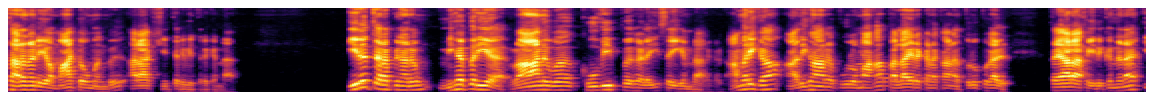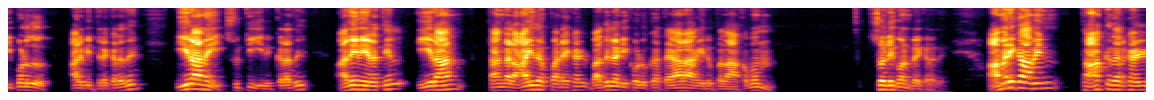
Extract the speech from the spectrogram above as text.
சரணடைய மாட்டோம் என்று அராக்ஷி தெரிவித்திருக்கின்றார். இரு தரப்பினரும் மிகப்பெரிய ராணுவ குவிப்புகளை செய்கின்றார்கள். அமெரிக்கா அதிகாரப்பூர்வமாக பல்லாயிரக்கணக்கான துருப்புகள் தயாராக இருக்கின்றன. இப்பொழுது அறிவித்திருக்கிறது ஈரானை சுற்றி இருக்கிறது. அதே நேரத்தில் ஈரான் தங்கள் ஆயுதப்படைகள் பதிலடி கொடுக்க தயாராக இருப்பதாகவும் சொல்லிக் கொண்டிருக்கிறது. அமெரிக்காவின் தாக்குதல்கள்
